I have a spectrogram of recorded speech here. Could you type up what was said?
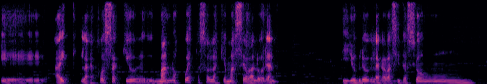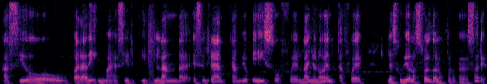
eh, hay, las cosas que más nos cuestan son las que más se valoran. Y yo creo que la capacitación ha sido un paradigma, es decir, Irlanda es el gran cambio que hizo, fue en el año 90, fue, le subió los sueldos a los profesores.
